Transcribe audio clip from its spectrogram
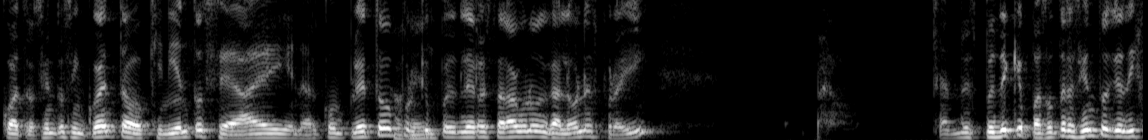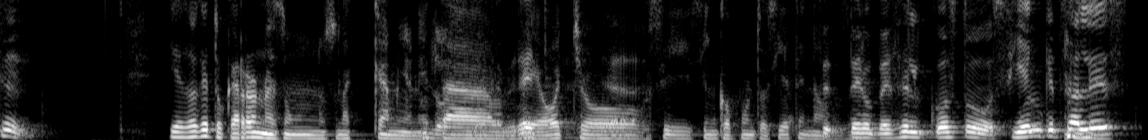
450 o 500 se ha de llenar completo, porque pues le restará unos galones por ahí. Pero, o sea, después de que pasó 300, yo dije... Y eso que tu carro no es, un, no es una camioneta, de 8, sí, 5.7, no. Pero, ves el costo, 100 quetzales,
